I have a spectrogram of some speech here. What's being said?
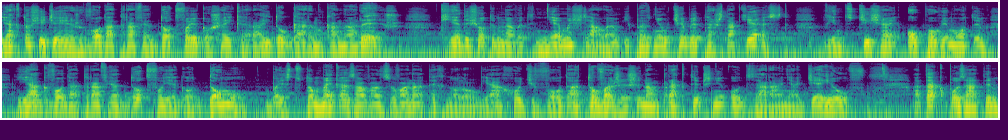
Jak to się dzieje, że woda trafia do twojego shakera i do garnka na ryż? Kiedyś o tym nawet nie myślałem i pewnie u ciebie też tak jest. Więc dzisiaj opowiem o tym, jak woda trafia do twojego domu. Bo jest to mega zaawansowana technologia, choć woda towarzyszy nam praktycznie od zarania dziejów. A tak poza tym,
